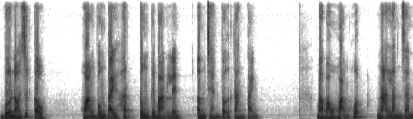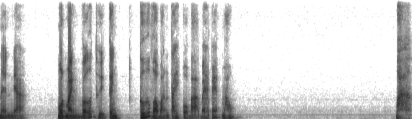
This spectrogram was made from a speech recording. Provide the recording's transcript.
Vừa nói dứt câu hoàng vung tay hất tung cái bàn lên ấm chén vỡ tan tành. Bà báu hoảng hốt ngã lăn ra nền nhà. Một mảnh vỡ thủy tinh cứa vào bàn tay của bà bé bét máu. Bà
